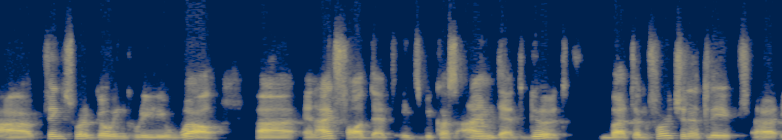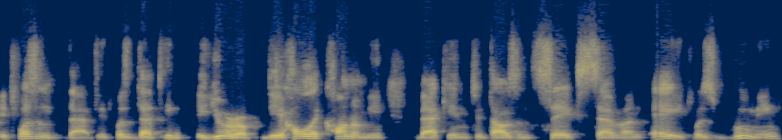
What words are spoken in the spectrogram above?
uh, things were going really well. Uh, and I thought that it's because I'm that good. But unfortunately, uh, it wasn't that. It was that in Europe, the whole economy back in 2006, 7, 8 was booming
